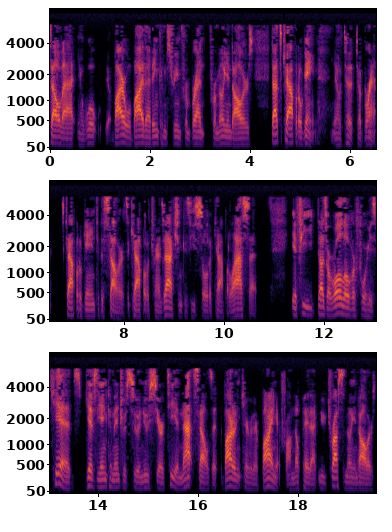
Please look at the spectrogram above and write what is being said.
sell that. You know, a buyer will buy that income stream from Brent for a million dollars. That's capital gain, you know, to Brent. It's capital gain to the seller. It's a capital transaction because he sold a capital asset if he does a rollover for his kids, gives the income interest to a new CRT and that sells it, the buyer doesn't care who they're buying it from. They'll pay that new trust a million dollars,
